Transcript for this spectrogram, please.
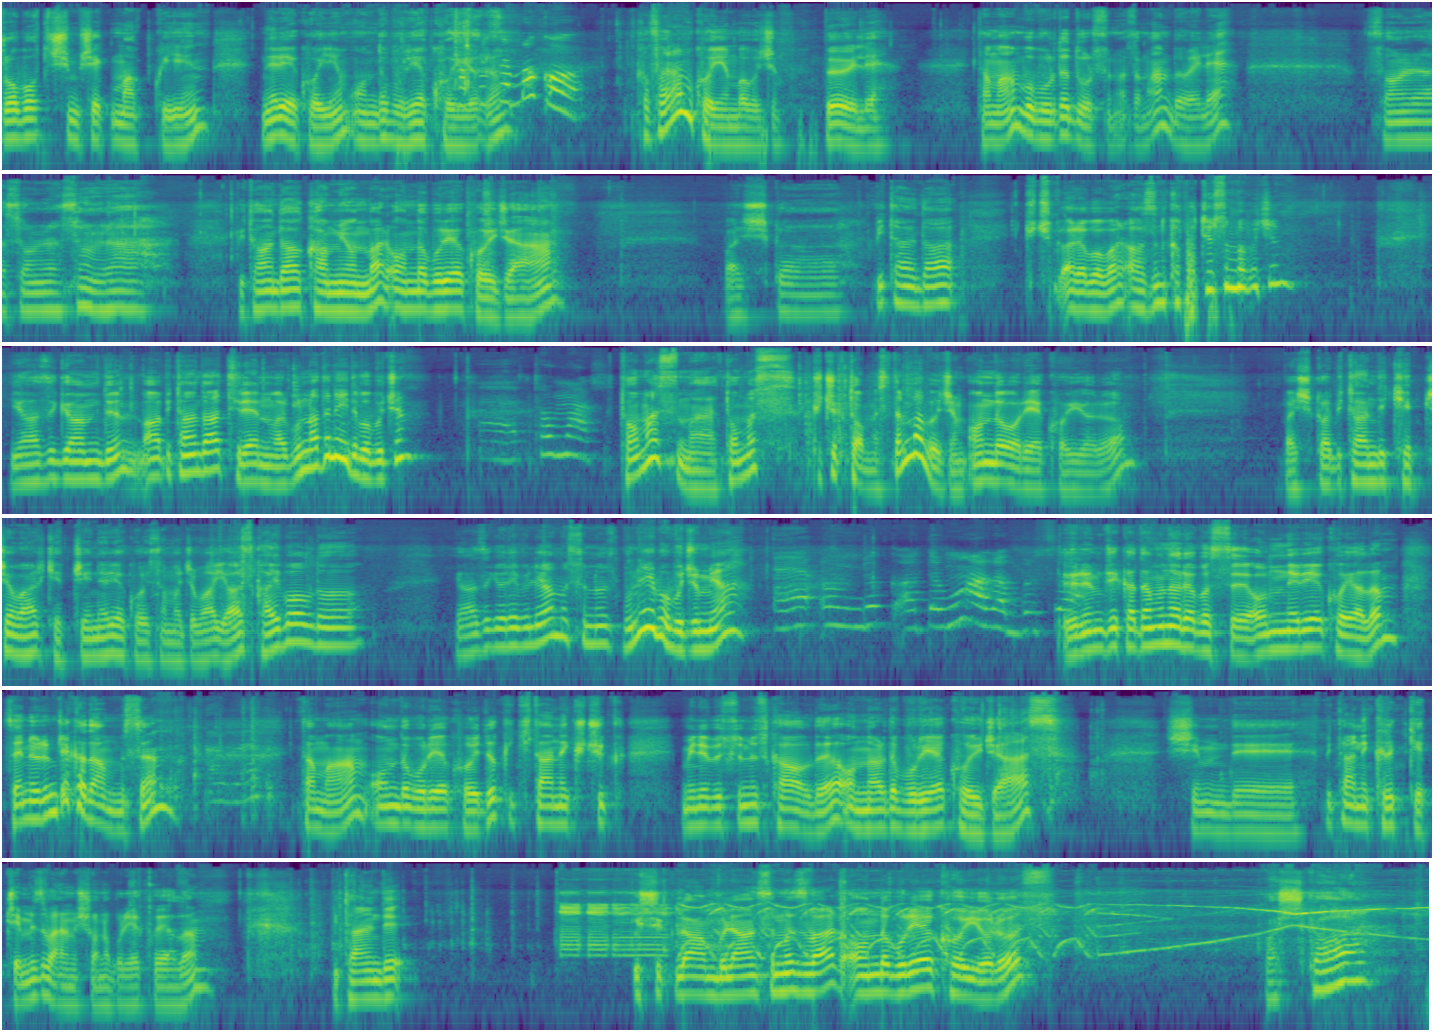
Robot Şimşek McQueen. Nereye koyayım? Onu da buraya koyuyorum. Kafana mı koyayım babacığım? Böyle. Tamam bu burada dursun o zaman böyle. Sonra sonra sonra bir tane daha kamyon var. Onu da buraya koyacağım. Başka bir tane daha küçük araba var. Ağzını kapatıyorsun babacığım. Yazı gömdüm. Aa, bir tane daha tren var. Bunun adı neydi babacığım? Ee, Thomas. Thomas mı? Thomas, küçük Thomas değil mi babacığım? Onu da oraya koyuyorum. Başka bir tane de kepçe var. Kepçeyi nereye koysam acaba? Yaz kayboldu. Yazı görebiliyor musunuz? Bu ne babacığım ya? Ee, oyuncak adamın arabası. Örümcek adamın arabası. Onu nereye koyalım? Sen örümcek adam mısın? Evet. Tamam. Onu da buraya koyduk. İki tane küçük minibüsümüz kaldı. Onları da buraya koyacağız. Şimdi bir tane kırık kepçemiz varmış. Onu buraya koyalım. Bir tane de ışıklı ambulansımız var. Onu da buraya koyuyoruz. Başka?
